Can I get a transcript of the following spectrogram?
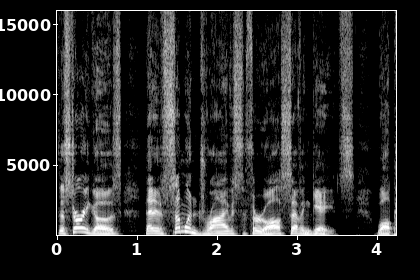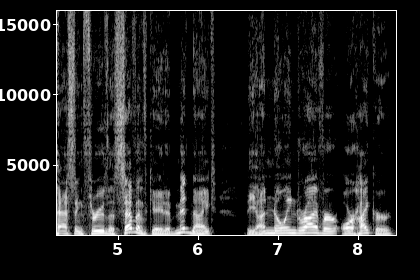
The story goes that if someone drives through all seven gates while passing through the seventh gate at midnight, the unknowing driver or hiker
